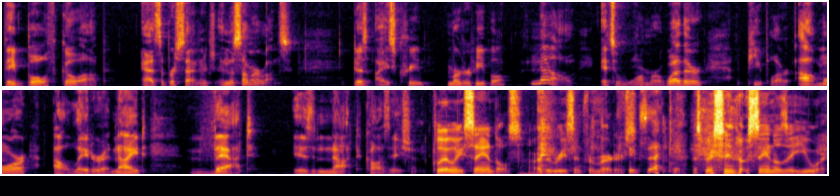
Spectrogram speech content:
they both go up as a percentage in the summer months. Does ice cream murder people? No. It's warmer weather, people are out more, out later at night. That is not causation. Clearly, sandals are the reason for murders. exactly. Especially those sandals that you wear.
